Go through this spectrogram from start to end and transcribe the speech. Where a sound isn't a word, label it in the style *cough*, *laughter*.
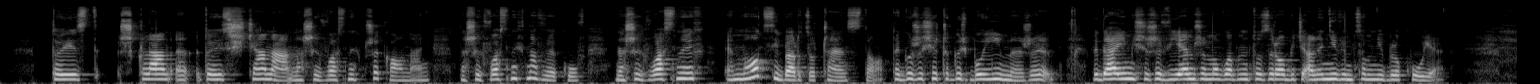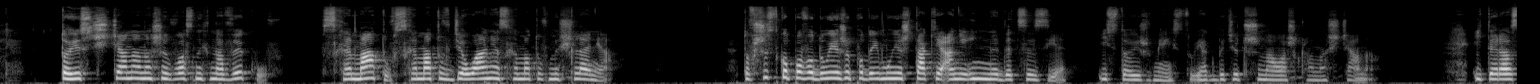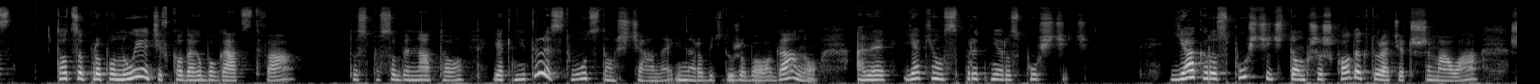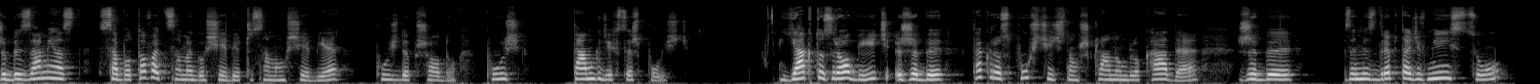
to jest, szklan, to jest ściana naszych własnych przekonań, naszych własnych nawyków, naszych własnych emocji bardzo często, tego, że się czegoś boimy, że wydaje mi się, że wiem, że mogłabym to zrobić, ale nie wiem, co mnie blokuje. To jest ściana naszych własnych nawyków, schematów, schematów działania, schematów myślenia. To wszystko powoduje, że podejmujesz takie, a nie inne decyzje i stoisz w miejscu, jakby cię trzymała szklana ściana. I teraz to, co proponuję Ci w kodach bogactwa, to sposoby na to, jak nie tyle stłuc tą ścianę i narobić dużo bałaganu, ale jak ją sprytnie rozpuścić. Jak rozpuścić tą przeszkodę, która Cię trzymała, żeby zamiast sabotować samego siebie czy samą siebie, pójść do przodu, pójść tam, gdzie chcesz pójść. Jak to zrobić, żeby tak rozpuścić tą szklaną blokadę, żeby zamiast dreptać w miejscu,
